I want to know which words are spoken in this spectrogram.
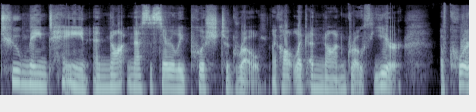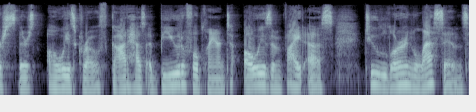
to maintain and not necessarily push to grow. I call it like a non growth year. Of course, there's always growth. God has a beautiful plan to always invite us to learn lessons.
